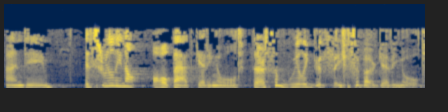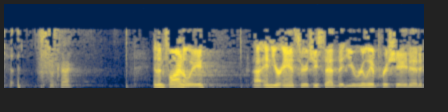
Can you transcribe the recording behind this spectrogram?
and um, it's really not all bad getting old. There are some really good things about getting old. okay. And then finally, uh, in your answers, you said that you really appreciated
